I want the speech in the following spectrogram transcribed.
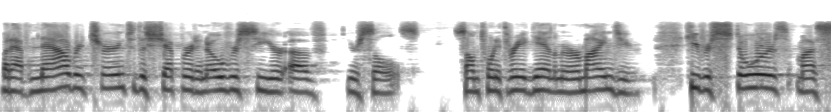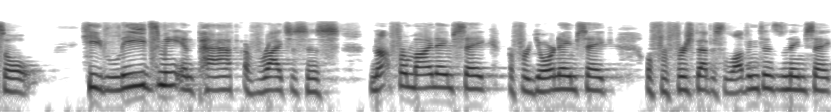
but have now returned to the shepherd and overseer of your souls. Psalm 23 again, let me remind you. He restores my soul. He leads me in path of righteousness, not for my name's sake, or for your name's sake, or for First Baptist Lovington's name's sake,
